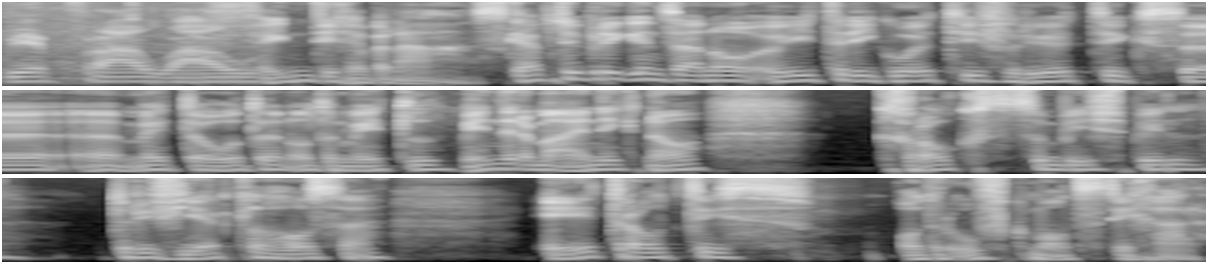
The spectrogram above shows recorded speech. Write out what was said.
wie die Frau auch. Finde ich eben auch. Es gibt übrigens auch noch weitere gute Verhütungsmethoden oder Mittel, meiner Meinung nach. Crocs zum Beispiel, Dreiviertelhosen, E-Trottis oder aufgemotzte Kerren.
